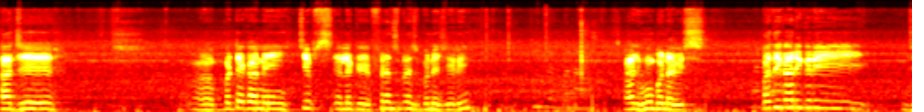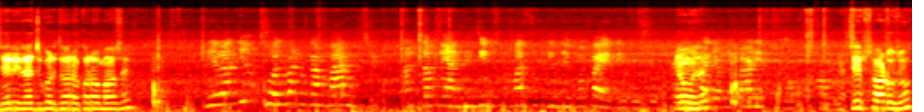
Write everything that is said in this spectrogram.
બોલો બટેકાની ચિપ્સ એટલે કે ફ્રેન્ચ ફ્રાઈસ બને છે રી આજ હું બનાવીશ. બધી કારીગરી ઝેરી રાજગોર દ્વારા કરવામાં આવશે. એવું છે? ચિપ્સ વાળું છું.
